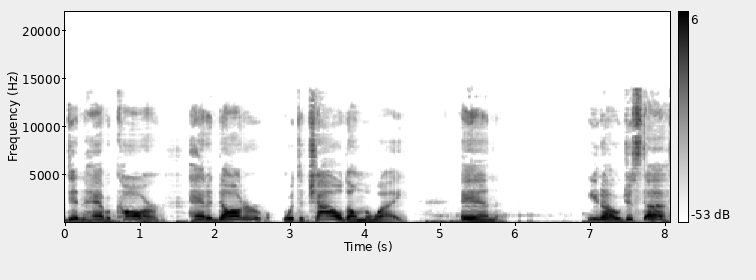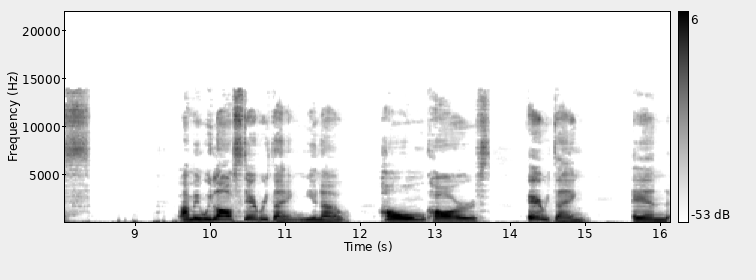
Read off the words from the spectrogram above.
didn't have a car, had a daughter with a child on the way, and, you know, just us. I mean, we lost everything, you know, home, cars, everything. And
